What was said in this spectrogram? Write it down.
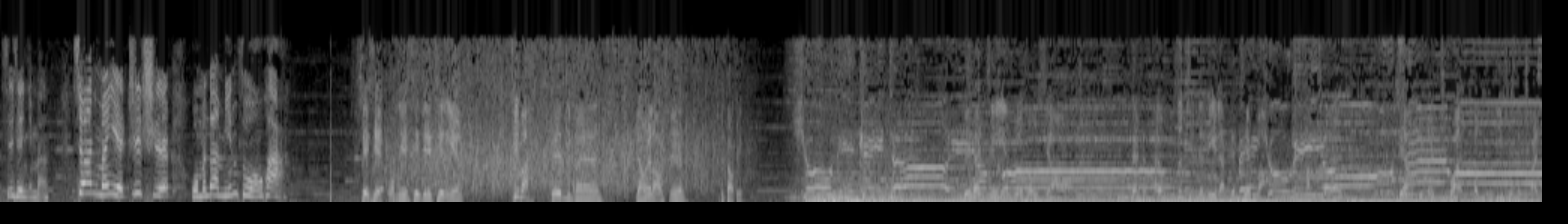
谢谢你们，希望你们也支持我们的民族文化。谢谢，我们也谢谢晶莹。去吧，跟你们两位老师去道别。别看晶莹个头小，但是他用自己的力量跟肩膀扛起了这样一门传统艺术的传承。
